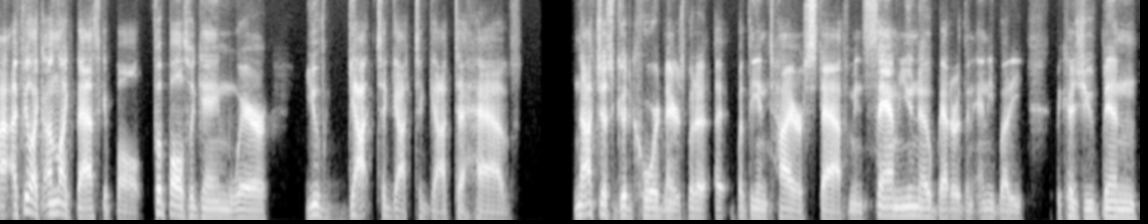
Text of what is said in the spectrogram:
I feel like unlike basketball, football's a game where you've got to got to got to have not just good coordinators, but a, uh, uh, but the entire staff. I mean, Sam, you know better than anybody because you've been,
